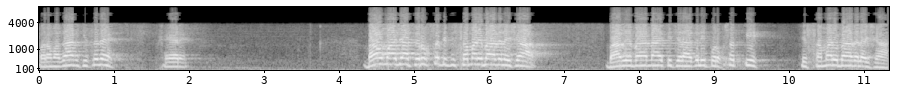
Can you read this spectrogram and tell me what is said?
په رمضان کې څه ده خیر باو ما جاء في رخصه في الثمر بعد العشاء باب بیان کې چې راغلي پر رخصت کې في الثمر بعد العشاء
